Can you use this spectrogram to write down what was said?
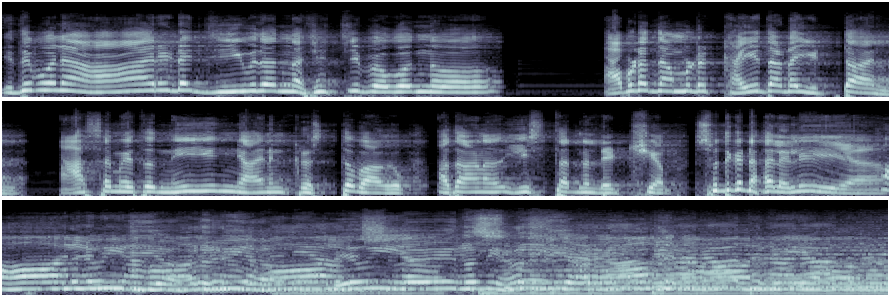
ഇതുപോലെ ആരുടെ ജീവിതം നശിച്ചു പോകുന്നുവോ അവിടെ നമ്മുടെ കൈതട ഇട്ടാൽ ആ സമയത്ത് നീയും ഞാനും ക്രിസ്തുവാകും. അതാണ് ഈസ്റ്ററിന്റെ ലക്ഷ്യം. ശ്രദ്ധിക്കട്ടെ ഹല്ലേലൂയ. Hallelujah hallelujah. ഹല്ലേലൂയ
